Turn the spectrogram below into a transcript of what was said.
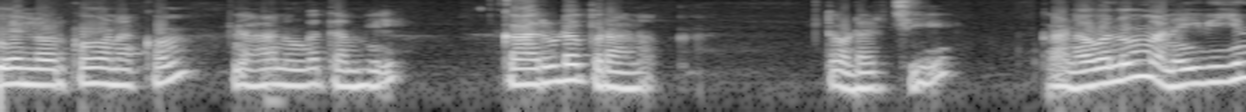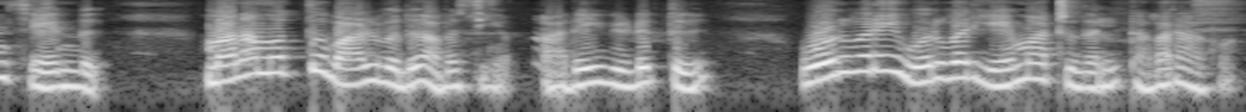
எல்லோருக்கும் வணக்கம். நான் உங்க தமிழ். கருட புராணம். தொடர்ச்சி. கணவனும் மனைவியும் சேர்ந்து மனமொத்து வாழ்வது அவசியம். அதை விடுத்து ஒருவரை ஒருவர் ஏமாற்றுதல் தவறாகும்.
